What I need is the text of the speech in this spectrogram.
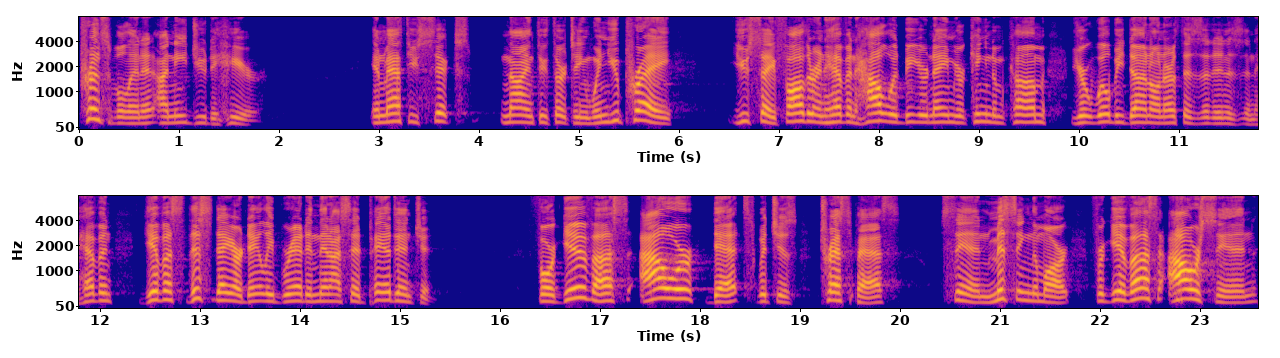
principle in it, I need you to hear. In Matthew 6, 9 through 13, when you pray, you say, Father in heaven, hallowed be your name, your kingdom come, your will be done on earth as it is in heaven. Give us this day our daily bread. And then I said, Pay attention. Forgive us our debts, which is trespass, sin, missing the mark. Forgive us our sin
